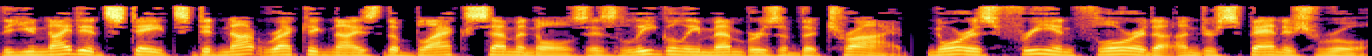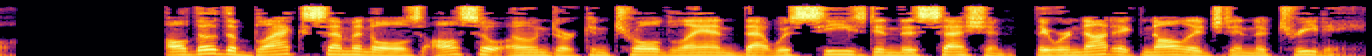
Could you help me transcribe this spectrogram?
the United States did not recognize the black Seminoles as legally members of the tribe, nor as free in Florida under Spanish rule. Although the black Seminoles also owned or controlled land that was seized in this session, they were not acknowledged in the treaty.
